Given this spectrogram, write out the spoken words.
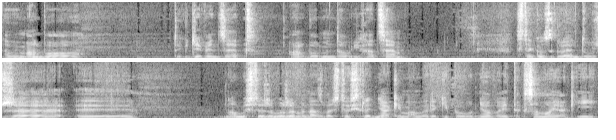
dałbym albo tych 9Z, albo bym dał IHC. Z tego względu, że yy, no myślę, że możemy nazwać to średniakiem Ameryki Południowej, tak samo jak i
